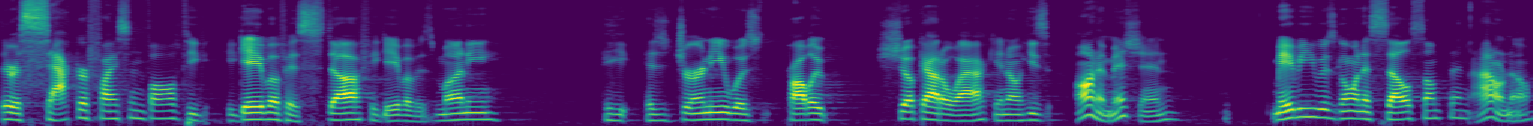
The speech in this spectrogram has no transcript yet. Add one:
There is sacrifice involved. He, he gave of his stuff, he gave of his money. He, his journey was probably shook out of whack. You know, he's on a mission. Maybe he was going to sell something. I don't know.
